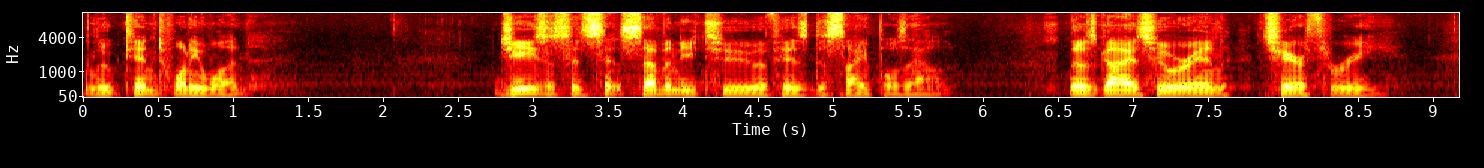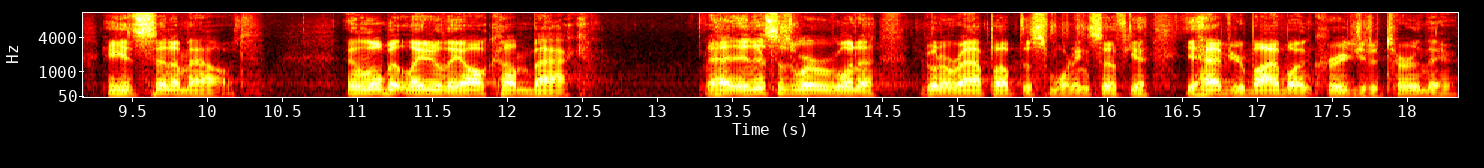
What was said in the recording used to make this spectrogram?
Luke 10 21. Jesus had sent 72 of his disciples out. Those guys who were in chair three. He had sent them out. And a little bit later, they all come back. And this is where we're going to, going to wrap up this morning. So if you, you have your Bible, I encourage you to turn there.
